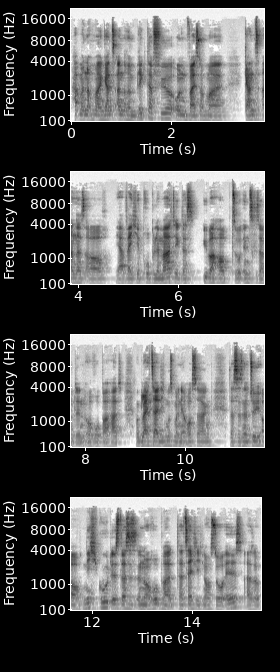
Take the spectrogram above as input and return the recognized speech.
hat man nochmal einen ganz anderen Blick dafür und weiß nochmal ganz anders auch, ja, welche Problematik das überhaupt so insgesamt in Europa hat. Und gleichzeitig muss man ja auch sagen, dass es natürlich auch nicht gut ist, dass es in Europa tatsächlich noch so ist. Also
